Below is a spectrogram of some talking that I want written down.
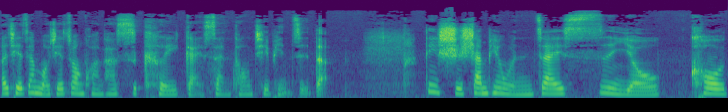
而且在某些状况，它是可以改善通气品质的。第十三篇文摘是由 Co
